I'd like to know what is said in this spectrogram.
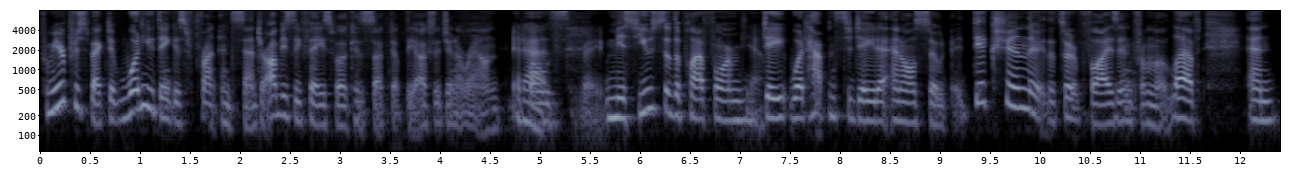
from your perspective, what do you think is front and center? Obviously, Facebook has sucked up the oxygen around It has, right. misuse of the platform, date what happens to data, and also addiction that that sort of flies in from the left, and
